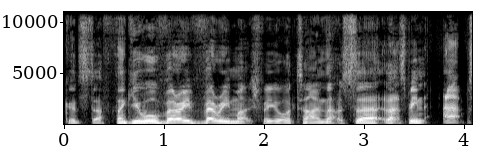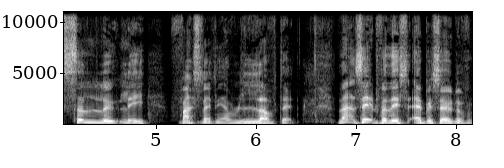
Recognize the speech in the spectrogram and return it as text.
Good stuff. Thank you all very, very much for your time. That was uh, that's been absolutely fascinating. I've loved it. That's it for this episode of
